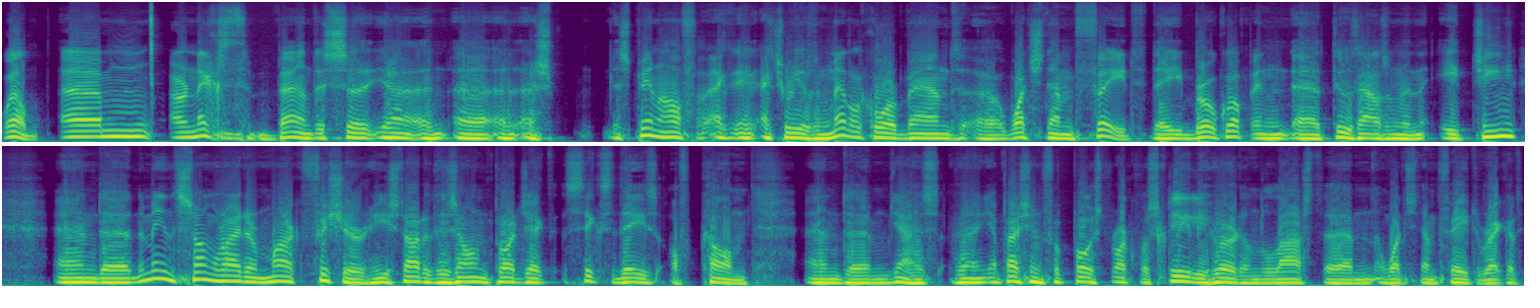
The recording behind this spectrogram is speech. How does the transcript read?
Well, um, our next band is uh, yeah, an, uh, a, a spin-off actually of the metalcore band uh, Watch Them Fade. They broke up in uh, 2018 and uh, the main songwriter Mark Fisher, he started his own project Six Days of Calm. And um, yeah, his uh, passion for post-rock was clearly heard on the last um, Watch Them Fade record.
